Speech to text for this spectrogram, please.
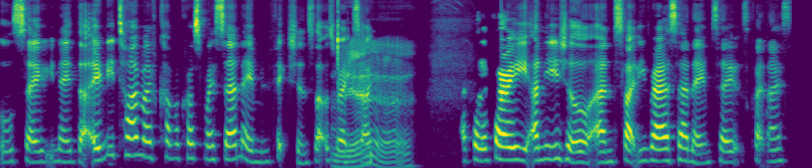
Also you know the only time i've come across my surname in fiction so that was very yeah. exciting i've got a very unusual and slightly rare surname so it's quite nice.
